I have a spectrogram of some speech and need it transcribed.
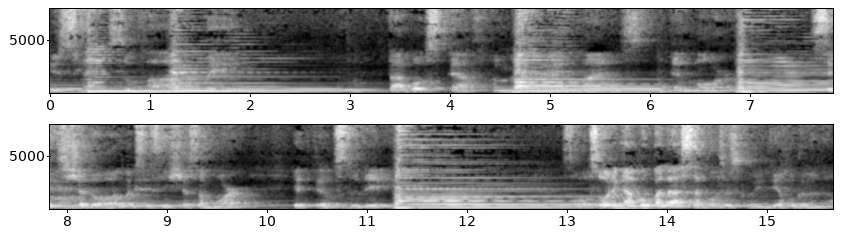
You seem Tapos F, a million miles and more. Six siya doon, magsisi siya sa more. It feels today. So, sorry nga po pala sa boses ko. Hindi ako ganun na,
